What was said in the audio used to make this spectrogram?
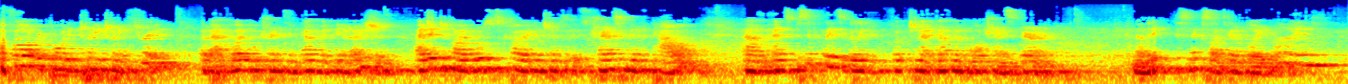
A follow-up report in 2023 about global trends in government innovation identified rules code in terms of its transformative power um, and specifically its ability for, to make government more transparent. Now, this next slide is going to blow your mind.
